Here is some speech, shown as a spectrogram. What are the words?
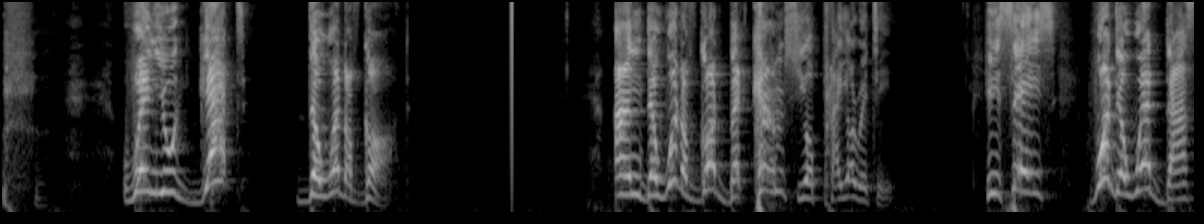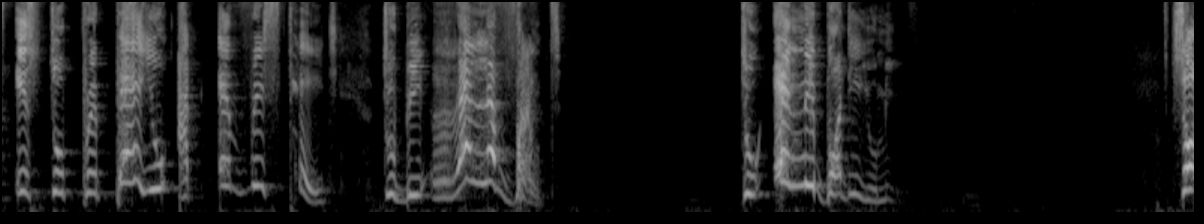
when you get the word of God, and the word of God becomes your priority, he says, what the word does is to prepare you at every stage to be relevant to anybody you meet. So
